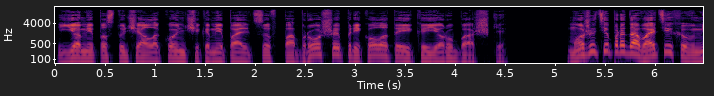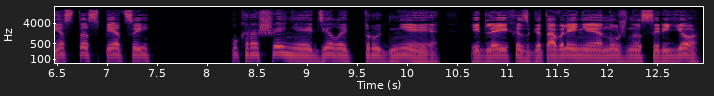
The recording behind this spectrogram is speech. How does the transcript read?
Йоми постучала кончиками пальцев по броши, приколотой к ее рубашке. Можете продавать их вместо специй. Украшения делать труднее, и для их изготовления нужно сырье.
